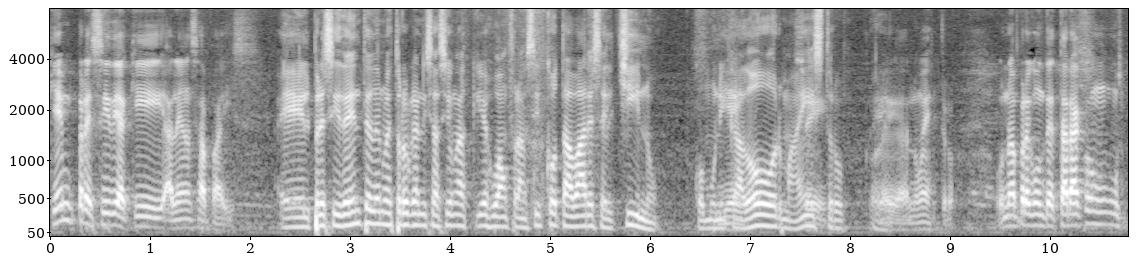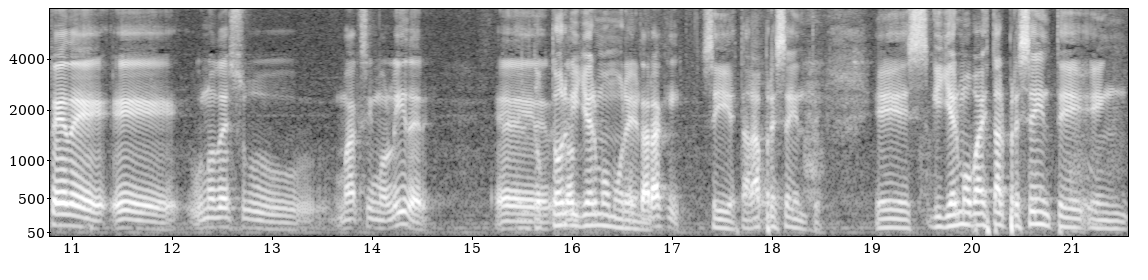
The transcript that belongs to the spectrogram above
¿Quién preside aquí Alianza País? El presidente de nuestra organización aquí es Juan Francisco Tavares, el chino, comunicador, maestro. colega nuestro. Una pregunta, ¿estará con ustedes eh, uno de sus máximos líderes? el doctor Guillermo Moreno. ¿Estará aquí? Sí, estará presente. Guillermo va a estar presente en,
